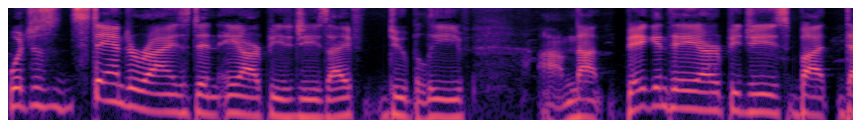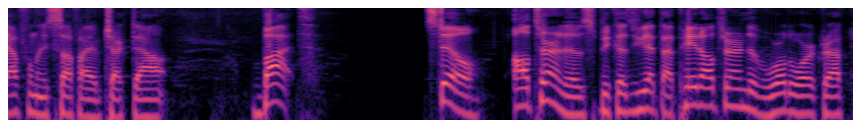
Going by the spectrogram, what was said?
which is standardized in ARPGs, I do believe. I'm not big into ARPGs, but definitely stuff I have checked out. But still, alternatives because you got that paid alternative World of Warcraft.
